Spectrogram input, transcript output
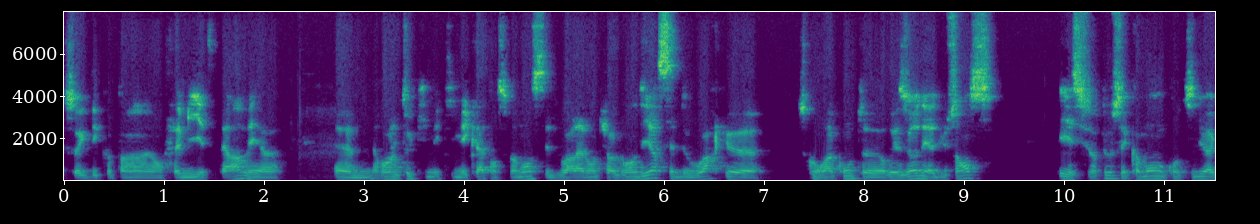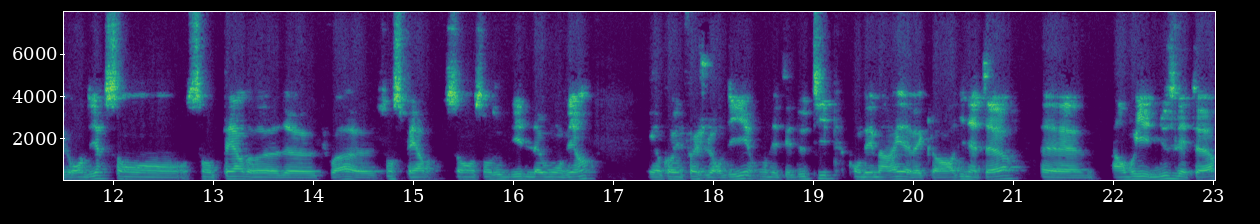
soit avec des copains, en famille, etc. Mais euh, vraiment le truc qui m'éclate en ce moment, c'est de voir l'aventure grandir, c'est de voir que ce qu'on raconte résonne et a du sens. Et surtout, c'est comment on continue à grandir sans, sans perdre, de, tu vois, sans se perdre, sans, sans oublier de là où on vient. Et encore une fois, je leur dis, on était deux types qui ont démarré avec leur ordinateur, euh, à envoyer une newsletter.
